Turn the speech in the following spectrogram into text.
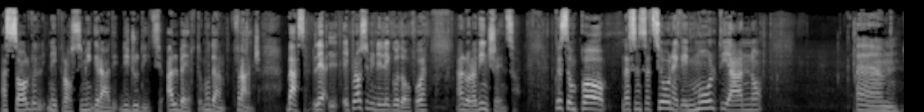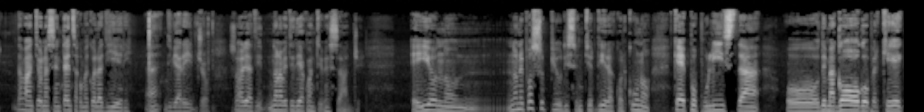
assolverli nei prossimi gradi di giudizio. Alberto, Modan, Francia. Basta, le, i prossimi li leggo dopo. Eh. Allora, Vincenzo, questa è un po' la sensazione che molti hanno ehm, davanti a una sentenza come quella di ieri, eh, di Viareggio. Sono arrivati, non avete idea quanti messaggi e io non, non, ne posso più di sentir dire a qualcuno che è populista o demagogo perché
